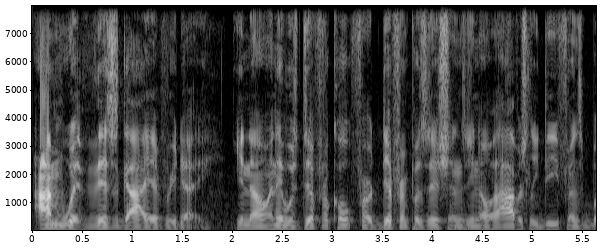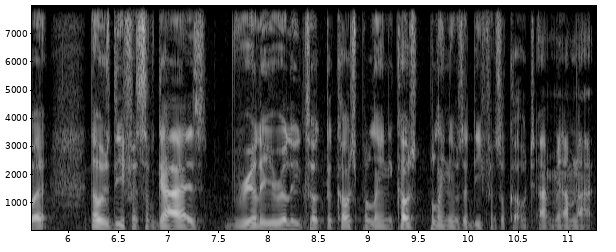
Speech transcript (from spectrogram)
I'm with this guy every day. You know, and it was difficult for different positions. You know, obviously defense, but those defensive guys really, really took to Coach Pelini. Coach Pelini was a defensive coach. I mean, I'm not.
